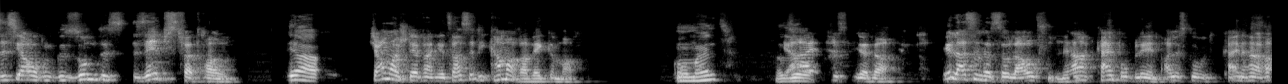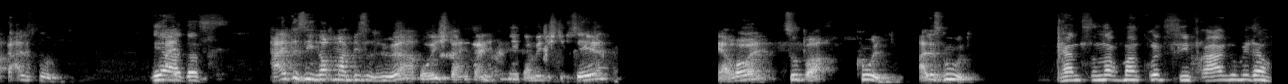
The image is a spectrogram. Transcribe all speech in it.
ist ja auch ein gesundes Selbstvertrauen. Ja. Schau mal, Stefan, jetzt hast du die Kamera weggemacht. Moment. Also. Ja, jetzt ist wieder da. Wir lassen das so laufen, ja, kein Problem, alles gut, keine, alles gut. Ja, halte, das. Halte sie noch mal ein bisschen höher, ruhig, dein, dein Handy, damit ich dich sehe. Jawohl, super, cool, alles gut. Kannst du noch mal kurz die Frage wieder?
